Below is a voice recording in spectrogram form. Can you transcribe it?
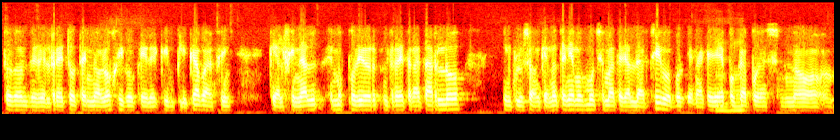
todo desde el reto tecnológico que implicaba, en fin, que al final hemos podido retratarlo incluso aunque no teníamos mucho material de archivo, porque en aquella época pues no,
